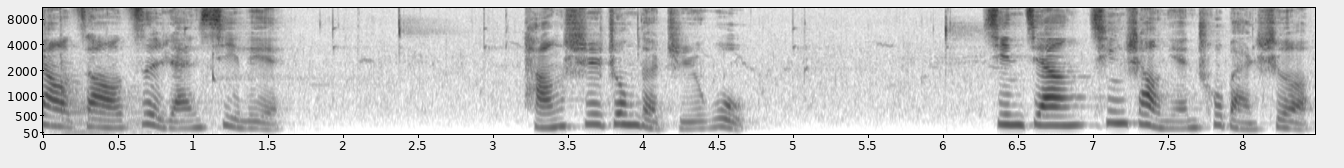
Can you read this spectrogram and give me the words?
妙造自然系列，唐诗中的植物。新疆青少年出版社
